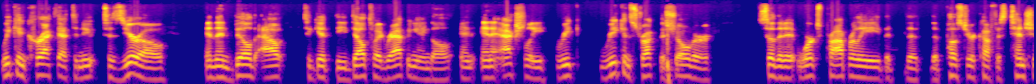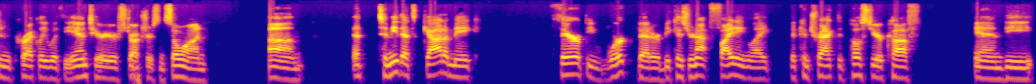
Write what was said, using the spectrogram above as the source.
We can correct that to new, to zero, and then build out to get the deltoid wrapping angle and and actually re, reconstruct the shoulder so that it works properly. The, the the posterior cuff is tensioned correctly with the anterior structures and so on um, that to me that's got to make therapy work better because you're not fighting like the contracted posterior cuff and the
